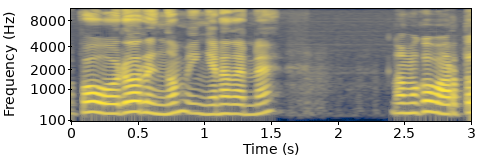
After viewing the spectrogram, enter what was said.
അപ്പോൾ ഓരോ റിങ്ങും ഇങ്ങനെ തന്നെ നമുക്ക് വറുത്ത്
